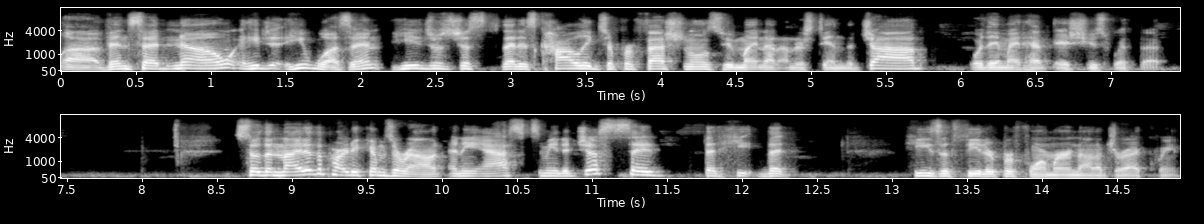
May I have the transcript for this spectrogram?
uh, Vince said no, he j- he wasn't. He was just that his colleagues are professionals who might not understand the job or they might have issues with it. So the night of the party comes around, and he asks me to just say that he that he's a theater performer, not a drag queen.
